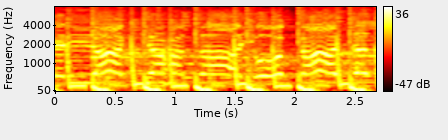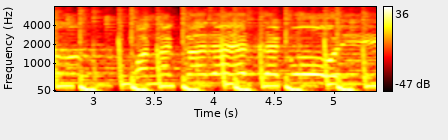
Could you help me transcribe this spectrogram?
तेरी आख्या का यो काजल मन करे से गोरी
